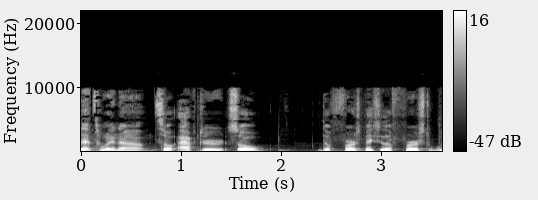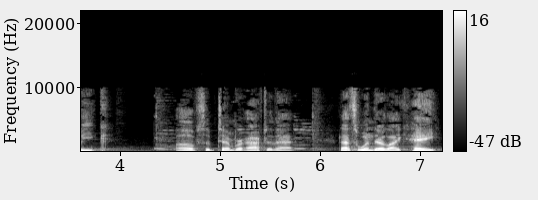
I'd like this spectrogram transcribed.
that's when um so after so the first basically the first week of September after that, that's when they're like, hey,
